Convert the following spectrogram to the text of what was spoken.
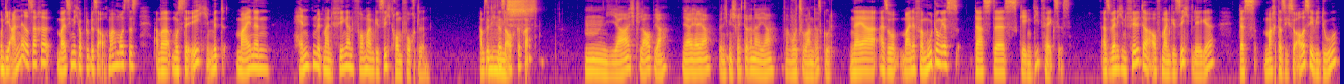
Und die andere Sache, weiß ich nicht, ob du das auch machen musstest, aber musste ich mit meinen Händen, mit meinen Fingern vor meinem Gesicht rumfuchteln. Haben sie dich das hm, auch gefragt? Mm, ja, ich glaube, ja. Ja, ja, ja. Wenn ich mich recht erinnere, ja. Wozu war denn das gut? Naja, also meine Vermutung ist, dass das gegen Deepfakes ist. Also wenn ich einen Filter auf mein Gesicht lege, das macht, dass ich so aussehe wie du,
